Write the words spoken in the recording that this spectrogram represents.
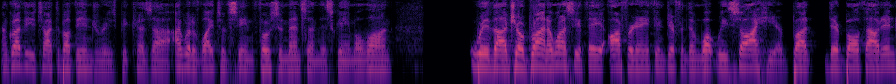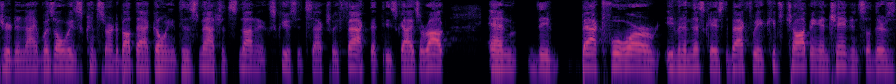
I'm glad that you talked about the injuries because uh, I would have liked to have seen Fosu-Mensah in this game along with uh, Joe Bryan. I want to see if they offered anything different than what we saw here, but they're both out injured, and I was always concerned about that going into this match. It's not an excuse; it's actually fact that these guys are out, and the back four, even in this case, the back three, keeps chopping and changing. So there's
